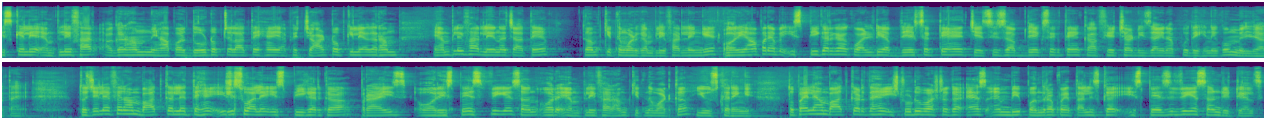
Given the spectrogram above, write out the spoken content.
इसके लिए एम्पलीफायर अगर हम यहाँ पर दो टॉप चलाते हैं या फिर चार टॉप के लिए अगर हम एम्पलीफायर लेना चाहते हैं तो हम कितने वाट का एम्पलीफायर लेंगे? और यहाँ पर स्पीकर का क्वालिटी आप देख सकते हैं चेसिस आप देख सकते हैं काफ़ी अच्छा डिज़ाइन आपको देखने को मिल जाता है। तो चलिए फिर हम बात कर लेते हैं इस वाले स्पीकर का प्राइस और स्पेसिफिकेशन और एम्पलीफायर हम कितने वाट का यूज़ करेंगे। तो पहले हम बात करते हैं स्टूडियो मास्टर का एस एम बी पंद्रह पैंतालीस का स्पेसिफिकेशन डिटेल्स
